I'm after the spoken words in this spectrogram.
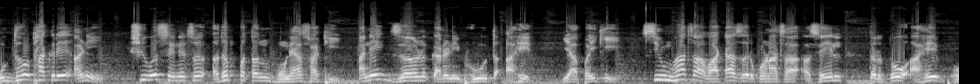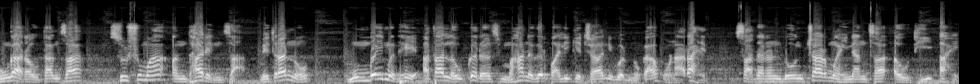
उद्धव ठाकरे आणि शिवसेनेचं अधपतन होण्यासाठी अनेक जण कारणीभूत आहेत. यापैकी सिंहाचा वाटा जर कोणाचा असेल तर तो आहे भोंगा राऊतांचा सुषमा अंधारेंचा. मित्रांनो मुंबईमध्ये आता लवकरच महानगरपालिकेच्या निवडणुका होणार आहेत. साधारण दोन चार महिन्यांचा अवधी आहे.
